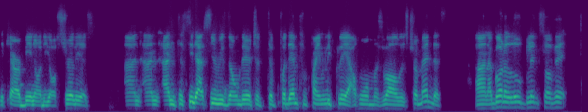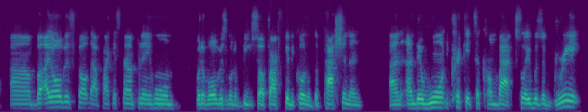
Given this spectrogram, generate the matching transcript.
the Caribbean, or the Australias. And and and to see that series down there, to, to for them to finally play at home as well was tremendous. And I got a little glimpse of it. Um, but I always felt that Pakistan playing home would have always going to beat South Africa because of the passion and and and they want cricket to come back. So it was a great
